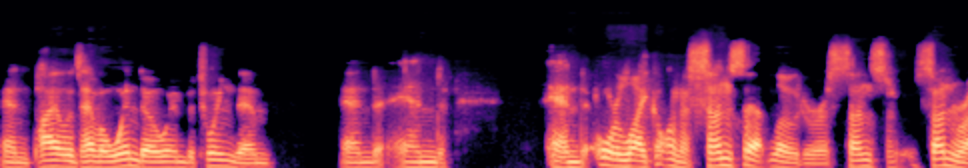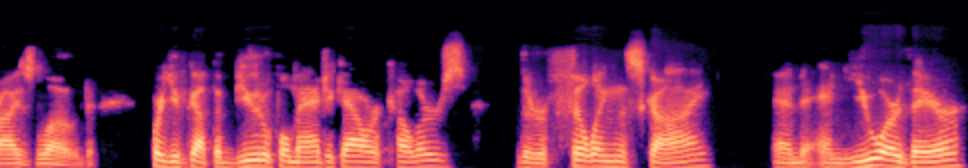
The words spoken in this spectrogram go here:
And pilots have a window in between them. And and and or like on a sunset load or a sun, sunrise load where you've got the beautiful magic hour colors that are filling the sky and and you are there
